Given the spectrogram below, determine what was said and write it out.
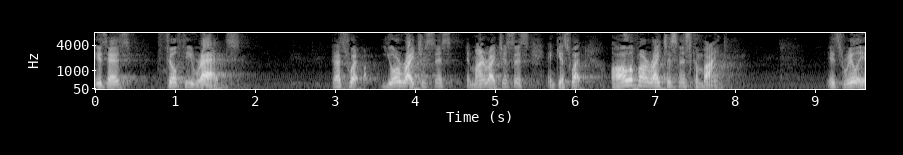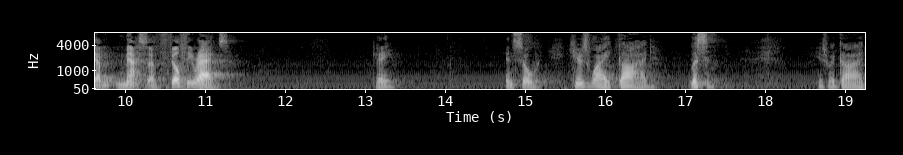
Is as filthy rags. That's what your righteousness and my righteousness, and guess what? All of our righteousness combined. It's really a mess of filthy rags. Okay? And so here's why God, listen, here's why God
